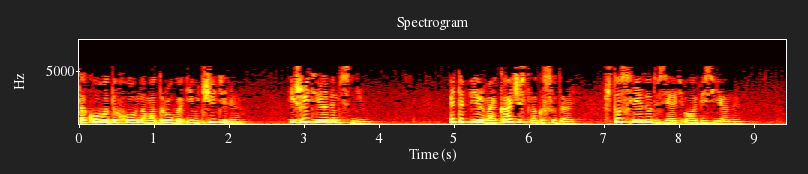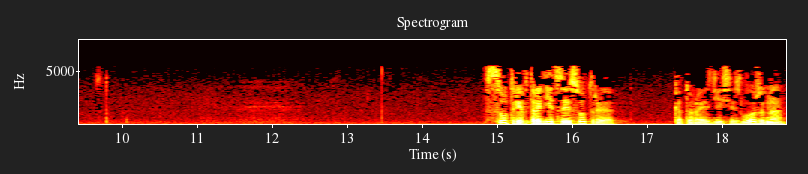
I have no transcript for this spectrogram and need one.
такого духовного друга и учителя и жить рядом с ним. Это первое качество, государь, что следует взять у обезьяны. Сутре, в традиции сутры, которая здесь изложена,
